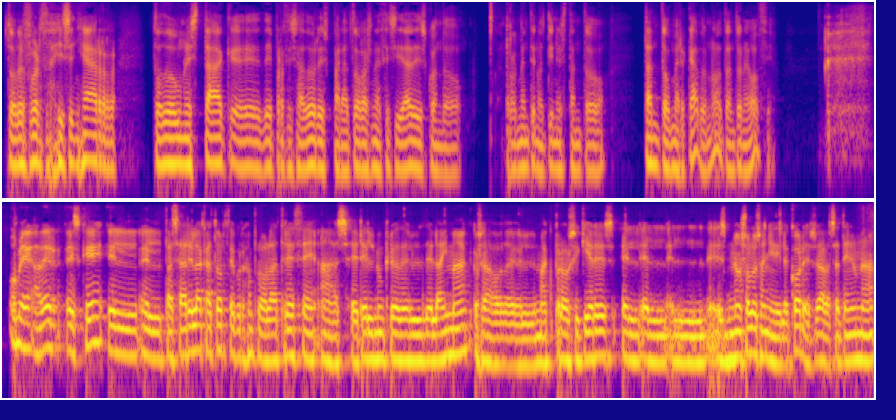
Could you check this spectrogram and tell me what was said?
todo el esfuerzo de diseñar todo un stack eh, de procesadores para todas las necesidades cuando realmente no tienes tanto, tanto mercado, ¿no? Tanto negocio. Hombre, a ver, es que el, pasar el A14, por ejemplo, o la A13 a ser el núcleo del, iMac, o sea, o del Mac Pro si quieres, no solo es añadirle cores, o sea, vas a tener una,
